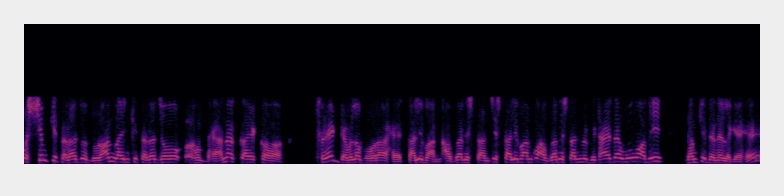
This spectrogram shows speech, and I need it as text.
पश्चिम की तरह, जो दुरान लाइन की तरह, जो भयानक एक थ्रेड डेवलप हो रहा है तालिबान अफ़गानिस्तान। जिस तालिबान को अफ़गानिस्तान में बिठाया था वो अभी धमकी देने लगे हैं।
